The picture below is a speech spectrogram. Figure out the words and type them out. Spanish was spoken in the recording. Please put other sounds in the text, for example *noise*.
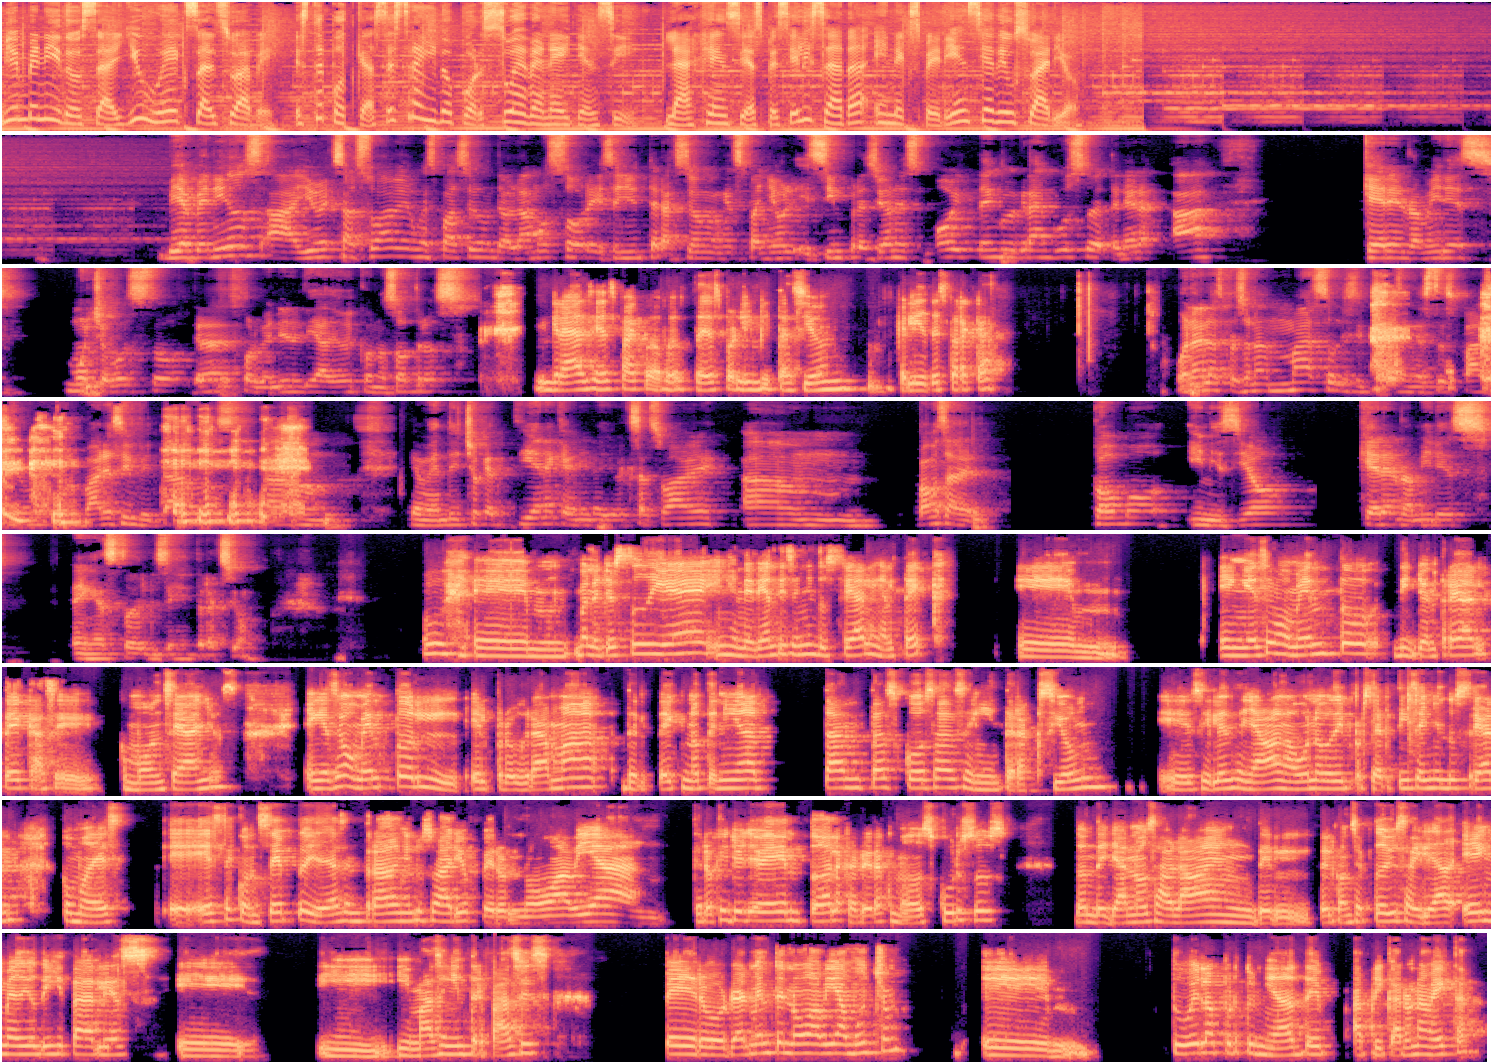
Bienvenidos a UX al Suave. Este podcast es traído por Sueven Agency, la agencia especializada en experiencia de usuario. Bienvenidos a UX al Suave, un espacio donde hablamos sobre diseño e interacción en español y sin presiones. Hoy tengo el gran gusto de tener a Keren Ramírez. Mucho gusto, gracias por venir el día de hoy con nosotros. Gracias Paco, a ustedes por la invitación. Feliz de estar acá. Una de las personas más solicitadas en este espacio por varios invitados um, que me han dicho que tiene que venir a UX al Suave. Um, vamos a ver cómo inició Keren Ramírez en esto del diseño de interacción. Em, bueno, yo estudié ingeniería en diseño industrial en el TEC. Em, en ese momento, yo entré al TEC hace como 11 años. En ese momento el, programa del TEC no tenía tantas cosas en interacción. Eh, sí le enseñaban a uno, por ser diseño industrial, como de eh, este concepto, ideas centradas en el usuario, pero no había, creo que yo llevé en toda la carrera como dos cursos donde ya nos hablaban del, concepto de usabilidad en medios digitales eh, y, más en interfaces, pero realmente no había mucho. Eh, tuve la oportunidad de aplicar una beca,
